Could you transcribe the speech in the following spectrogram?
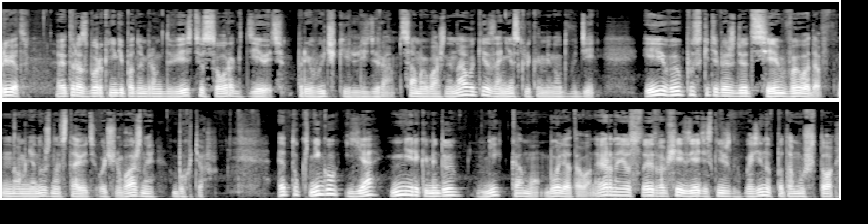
Привет! Это разбор книги под номером 249 «Привычки лидера. Самые важные навыки за несколько минут в день». И в выпуске тебя ждет 7 выводов, но мне нужно вставить очень важный бухтеж. Эту книгу я не рекомендую никому. Более того, наверное, ее стоит вообще изъять из книжных магазинов, потому что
